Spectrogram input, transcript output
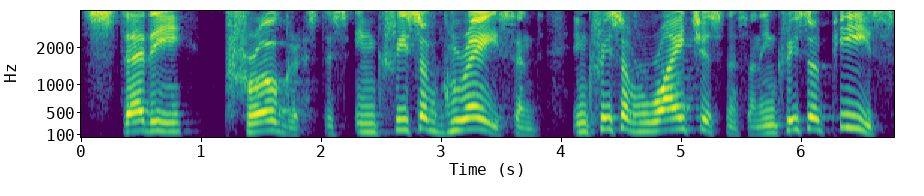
steady progress, this increase of grace and increase of righteousness and increase of peace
